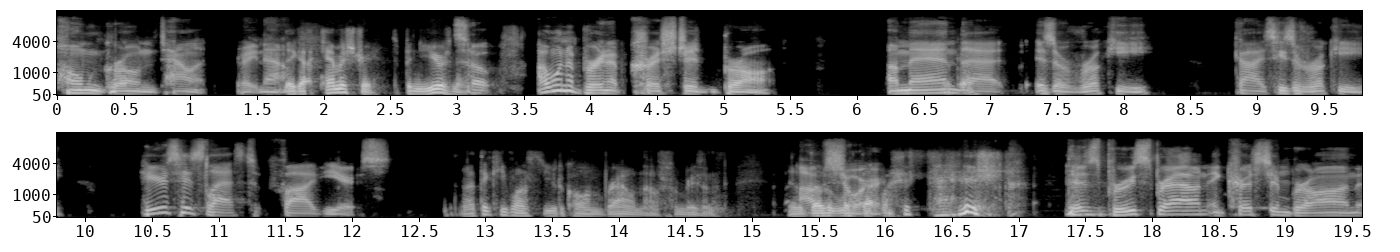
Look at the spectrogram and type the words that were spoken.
homegrown talent right now. They got chemistry. It's been years now. So I want to bring up Christian Braun, a man Okay. that is a rookie. Guys, he's a rookie. Here's his last five years. I think he wants you to call him Brown though for some reason. And it I'm doesn't look that way. There's Bruce Brown and Christian Braun.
